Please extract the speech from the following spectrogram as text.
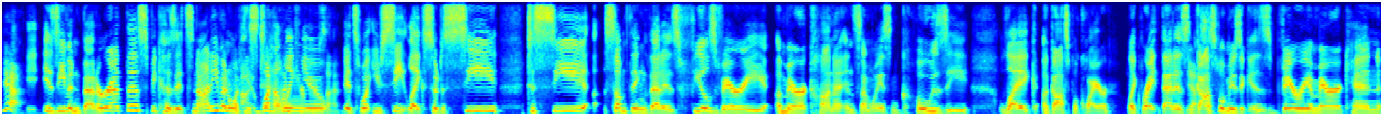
Yeah. is even better at this because it's not even what he's Uh, telling you it's what you see like so to see to see something that is feels very americana in some ways and cozy like a gospel choir like right that is Yes. gospel music is very american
